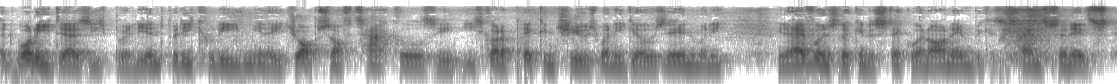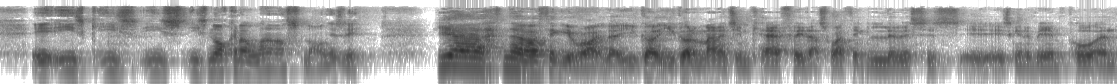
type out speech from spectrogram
at what he does he's brilliant but equally you know he drops off tackles he, he's got to pick and choose when he goes in when he you know everyone's looking to stick one on him because it's Henson it's it, he's he's he's he's not going to last long is he Yeah, no, I think you're right. Look, you've got you've got to manage him carefully. That's why I think Lewis is is going to be important.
